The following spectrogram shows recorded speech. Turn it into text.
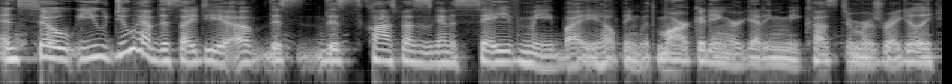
And so you do have this idea of this this ClassPass is going to save me by helping with marketing or getting me customers regularly.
